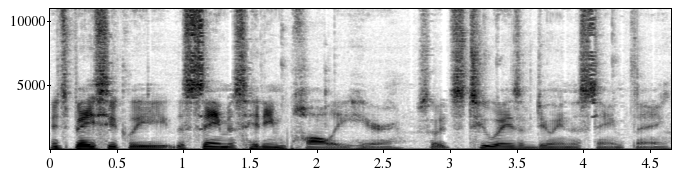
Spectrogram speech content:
it's basically the same as hitting poly here. So it's two ways of doing the same thing.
